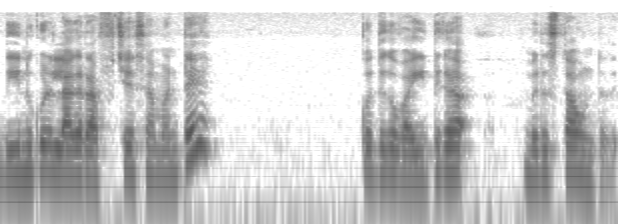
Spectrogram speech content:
దీన్ని కూడా ఇలాగ రఫ్ చేసామంటే కొద్దిగా వైట్గా మెరుస్తూ ఉంటుంది.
